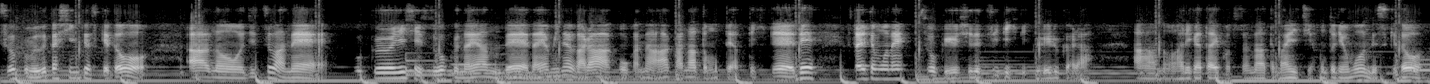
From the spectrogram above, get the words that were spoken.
すごく難しいんですけど、あの実はね、僕自身すごく悩んで、悩みながら、こうかな、ああかなと思ってやってきて、で、2人ともね、すごく優秀でついてきてくれるから、あのありがたいことだなって毎日本当に思うんですけど、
